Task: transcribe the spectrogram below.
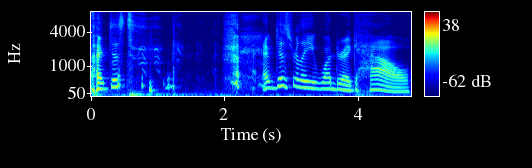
I just I'm just really wondering how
